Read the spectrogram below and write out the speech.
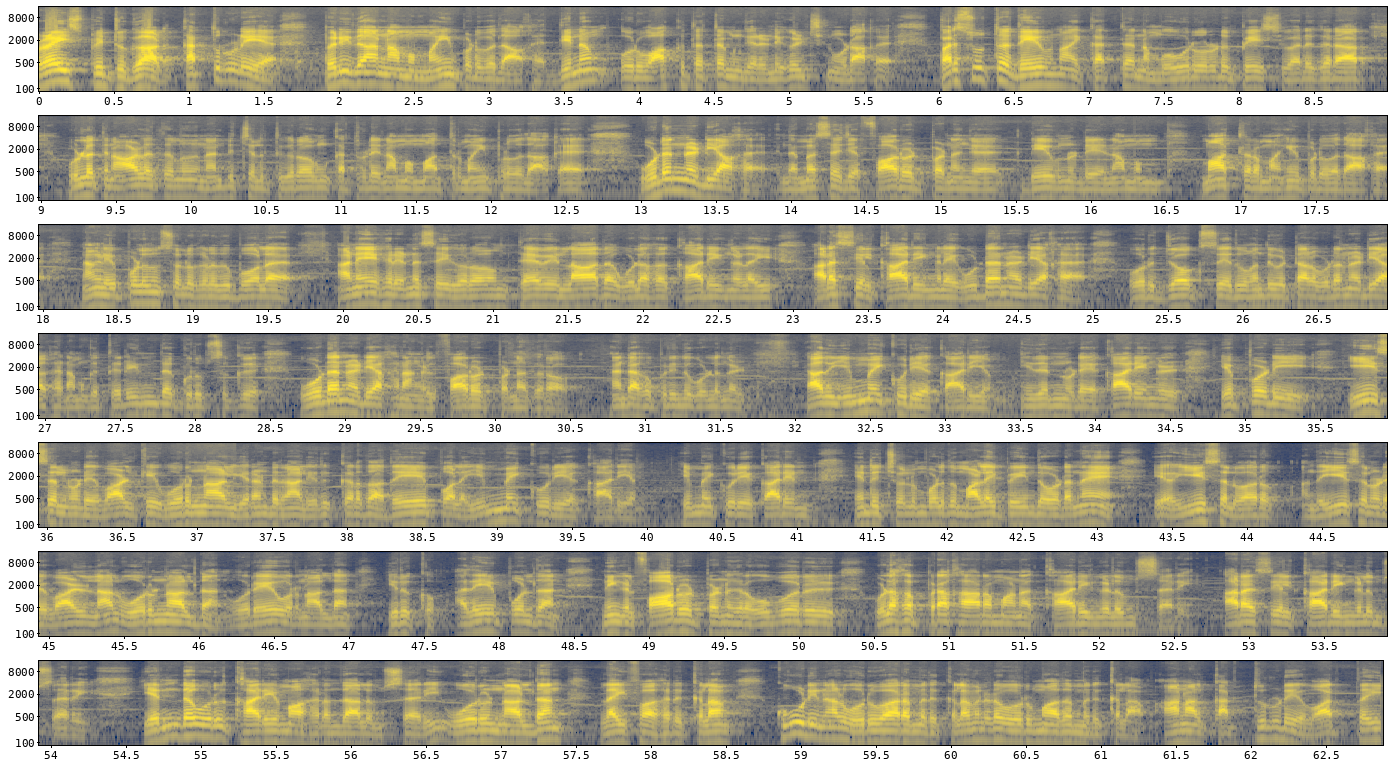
Price B to God கத்தருடைய பெரிதான் நாம் மையப்படுவதாக தினம் ஒரு வாக்குத்தத்தம் என்கிற நிகழ்ச்சியினூடாக பரிசுத்த தேவனாய் கத்த நம்ம ஒவ்வொருவரோடும் பேசி வருகிறார். உள்ளத்தின் ஆழத்திலும் நன்றி செலுத்துகிறோம். கத்தருடைய நாமம் மாத்திரம் மையப்படுவதாக உடனடியாக இந்த மெசேஜை ஃபார்வர்ட் பண்ணுங்கள் தேவனுடைய நாமம் மாத்திரம் மகிமைப்படுவதாக. நாங்கள் எப்பொழுதும் சொல்லுகிறது போல அநேகர் என்ன செய்கிறோம்? தேவையில்லாத உலக காரியங்களை அரசியல் காரியங்களை உடனடியாக ஒரு ஜோக்ஸ் எது வந்துவிட்டால் உடனடியாக நமக்கு தெரிந்த குரூப்ஸுக்கு உடனடியாக நாங்கள் ஃபார்வர்ட் பண்ணுகிறோம். நன்றாக புரிந்து கொள்ளுங்கள். அது இம்மைக்குரிய காரியம். இதனுடைய காரியங்கள் எப்படி ஈசலனுடைய வாழ்க்கை ஒரு நாள் இரண்டு நாள் இருக்கிறதோ அதே போல இம்மைக்குரிய காரியம். இம்மைக்குரிய காரியம் என்று சொல்லும் பொழுது மழை பெய்ந்த உடனே ஈசல் வரும். அந்த ஈசலுடைய வாழ்நாள் ஒரு நாள் தான் ஒரே ஒரு நாள் தான் இருக்கும். அதே போல் தான் நீங்கள் ஃபார்வர்ட் பண்ணுகிற ஒவ்வொரு உலக பிரகாரமான காரியங்களும் சரி அரசியல் காரியங்களும் சரி எந்த ஒரு காரியமாக இருந்தாலும் சரி ஒரு நாள் தான் லைஃபாக இருக்கலாம். கூடினால் ஒரு வாரம் இருக்கலாம் இல்லை ஒரு மாதம் இருக்கலாம். ஆனால் கர்த்தருடைய வார்த்தை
